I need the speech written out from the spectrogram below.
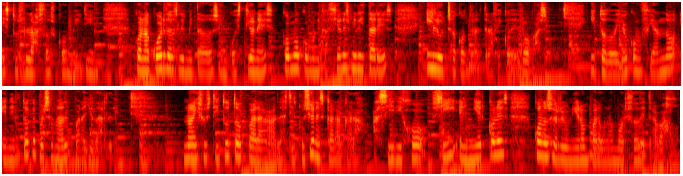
estos lazos con Beijing, con acuerdos limitados en cuestiones como comunicaciones militares y lucha contra el tráfico de drogas, y todo ello confiando en el toque personal para ayudarle. No hay sustituto para las discusiones cara a cara, así dijo Xi el miércoles cuando se reunieron para un almuerzo de trabajo.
